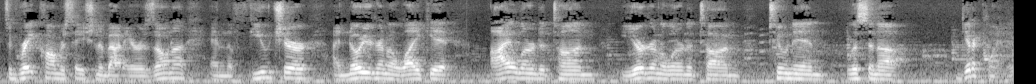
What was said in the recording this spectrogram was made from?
It's a great conversation about Arizona and the future. I know you're going to like it. I learned a ton. You're going to learn a ton. Tune in, listen up, get acquainted.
